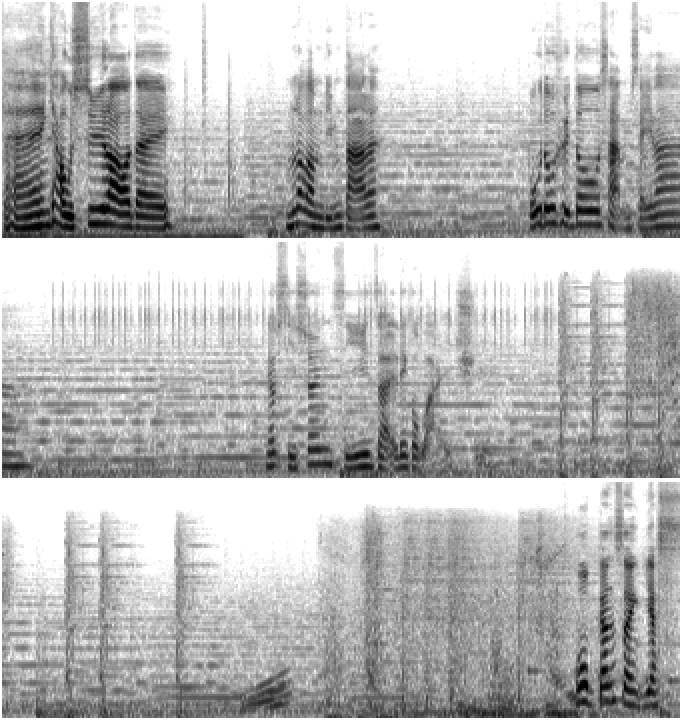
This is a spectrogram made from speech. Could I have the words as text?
顶，又輸啦我哋。五粒暗點打呢？補到血都殺唔死啦。有時雙子就係呢個壞處。哦，跟勝，yes，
